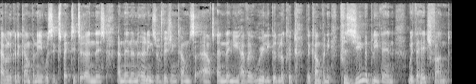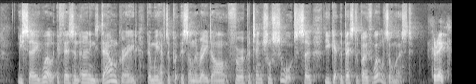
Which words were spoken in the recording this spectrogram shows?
have a look at a company, it was expected to earn this, and then an earnings revision comes out, and then you have a really good look at the company. Presumably, then with the hedge fund you say, well, if there's an earnings downgrade, then we have to put this on the radar for a potential short. So you get the best of both worlds almost. Correct.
